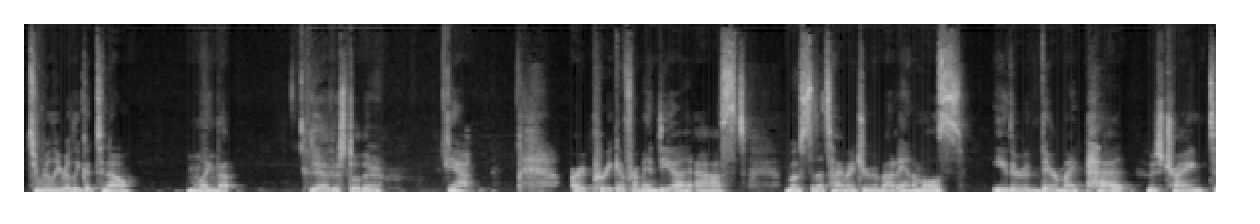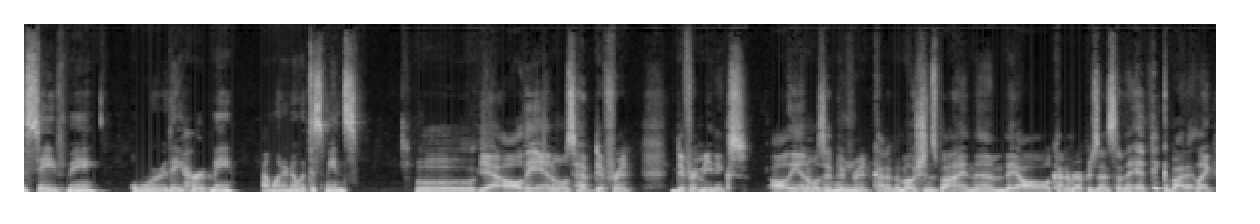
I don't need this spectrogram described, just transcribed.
it's really really good to know. I like mm-hmm. that. Yeah, they're still there. Yeah. All right. Parika from India asked Most of the time I dream about animals. Either they're my pet who's trying to save me or they hurt me. I want to know what this means. Ooh, yeah. All the animals have different different meanings. All the animals have different kind of emotions behind them. They all kind of represent something. And think about it. Like,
